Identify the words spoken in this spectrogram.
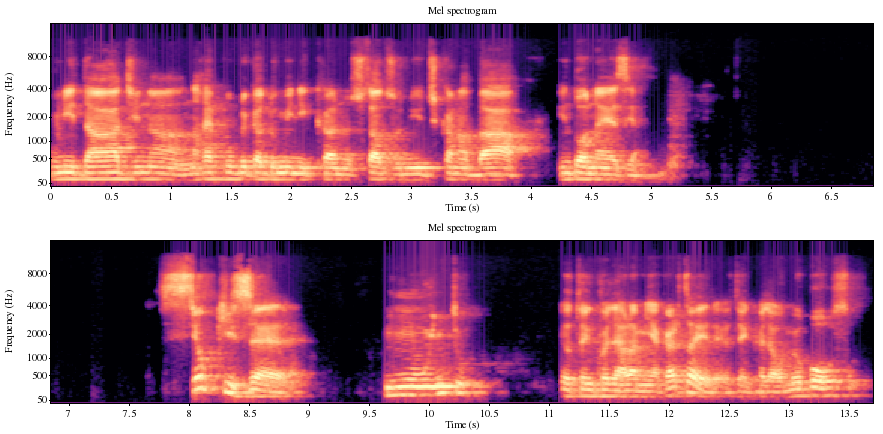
unidade na, na República Dominicana, nos Estados Unidos, Canadá, Indonésia. Se eu quiser muito, eu tenho que olhar a minha carteira, eu tenho que olhar o meu bolso,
